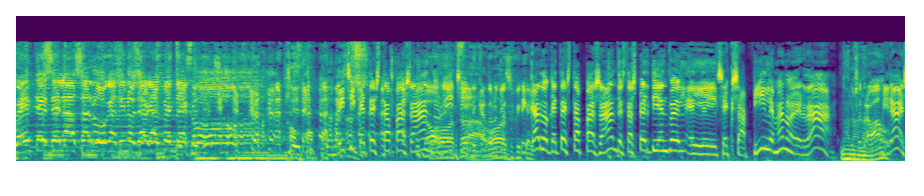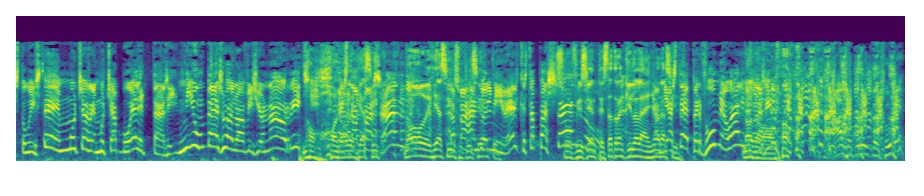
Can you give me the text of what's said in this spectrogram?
Cuéntese las arrugas y no se haga el pendejo. Richie, ¿qué te está pasando, No, Richie? no, Ricardo no clasifica ahí. Ricardo, ¿qué te está pasando? Estás perdiendo el, el, el sexapil, hermano, de verdad. No, no, Mucho no, trabajo. Mira, estuviste en muchas, en muchas vueltas y ni un beso de los aficionados, Richie. No, no, ¿Qué está dejé así. pasando? No, dejé así, Está bajando el suficiente. nivel, ¿qué está pasando? Suficiente, está tranquila la señora. sí. ¿Cambiaste de perfume o algo? No, no. Ah, por el perfume.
